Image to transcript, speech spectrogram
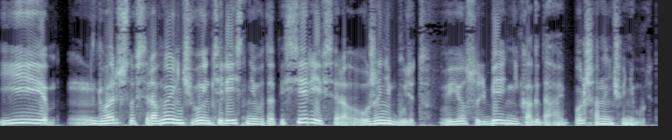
и говорит, что все равно ничего интереснее вот этой серии все равно уже не будет в ее судьбе никогда, и больше она ничего не будет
